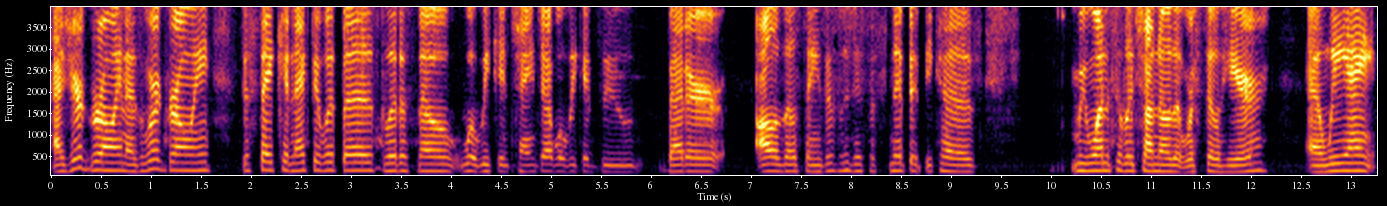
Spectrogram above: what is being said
as you're growing, as we're growing, just stay connected with us. Let us know what we can change up, what we can do better, all of those things. This was just a snippet because we wanted to let y'all know that we're still here and we ain't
